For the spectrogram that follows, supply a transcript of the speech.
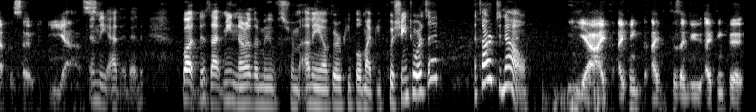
episode. Yes. in the edited. But does that mean none of the moves from any other people might be pushing towards it? It's hard to know. Yeah, I I think I because I do I think that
